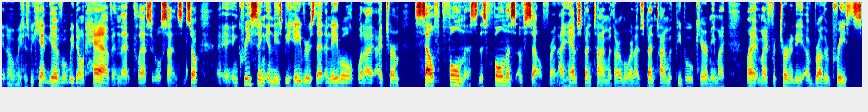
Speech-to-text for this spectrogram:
you know, because we can't give what we don't have in that classical sense. And so uh, increasing in these behaviors that enable what I, I term self fullness, this fullness of self, right? I have spent time with our Lord. I've spent time with people who care me, my, my, my fraternity of brother priests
